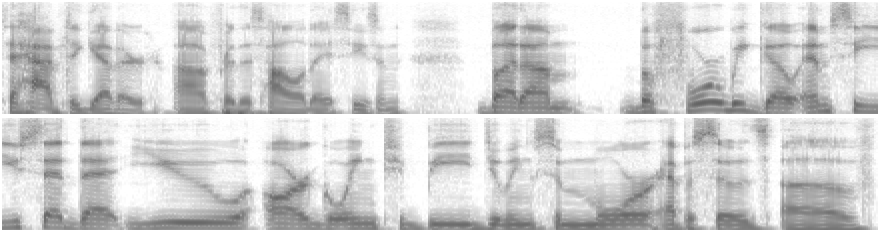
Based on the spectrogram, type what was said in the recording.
to have together uh, for this holiday season. But um, before we go, MC, you said that you are going to be doing some more episodes of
